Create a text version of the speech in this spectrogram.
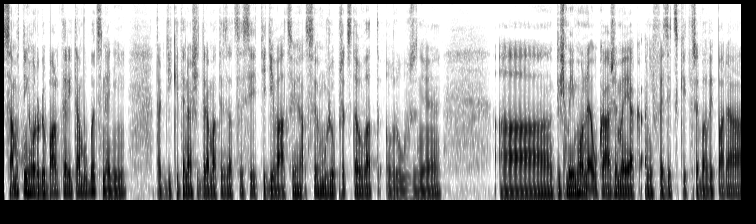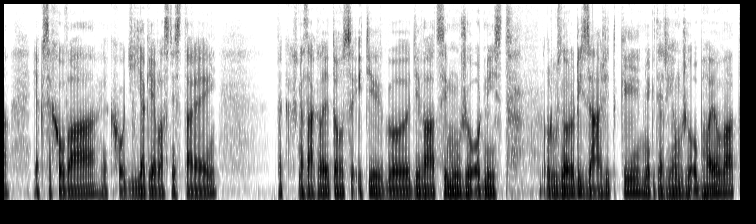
Samotný hordobal, který tam vůbec není, tak díky té naší dramatizaci si ti diváci si ho můžou představovat různě. A když my jim ho neukážeme, jak ani fyzicky třeba vypadá, jak se chová, jak chodí, jak je vlastně starý, tak na základě toho si i ti eh, diváci můžou odníst různorodý zážitky, někteří ho můžou obhajovat,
